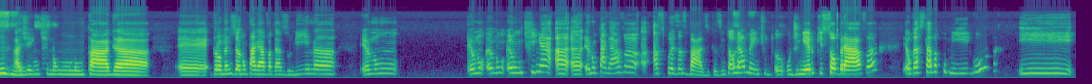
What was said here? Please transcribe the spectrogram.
uhum. a gente não, não paga é, pelo menos eu não pagava gasolina, eu não. Eu não, eu não, eu não tinha. A, a, eu não pagava as coisas básicas. Então, realmente, o, o dinheiro que sobrava, eu gastava comigo e.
